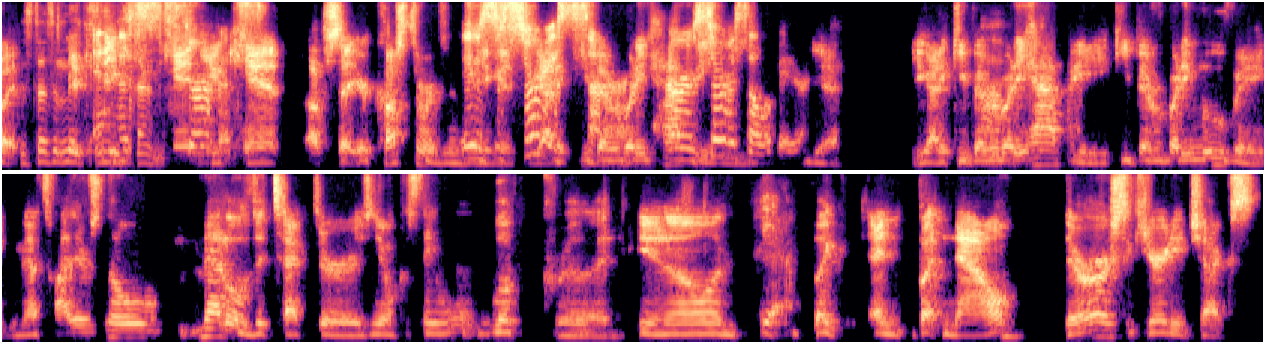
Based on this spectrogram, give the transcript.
But This doesn't make any you, sense. can't, you can't upset your customers in it was a Vegas. You got to service keep center everybody happy. or a service elevator Yeah. You got to keep everybody happy, keep everybody moving. That's why there's no metal detectors, you know, because they won't look good, you know. And Yeah. like, and but now there are security checks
